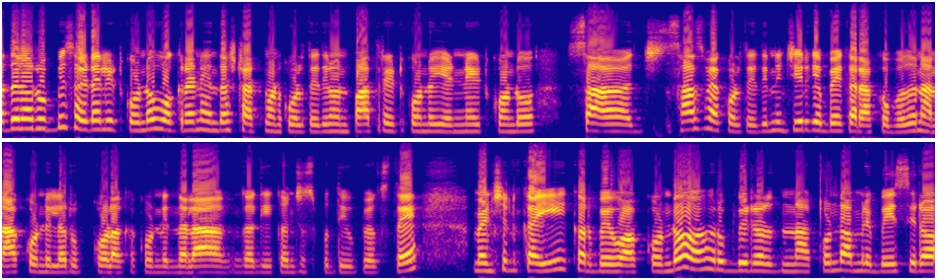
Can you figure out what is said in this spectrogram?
ಅದನ್ನ ರುಬ್ಬಿ ಸೈಡಲ್ಲಿ ಇಟ್ಕೊಂಡು ಒಗ್ಗರಣೆಯಿಂದ ಸ್ಟಾರ್ಟ್ ಮಾಡ್ಕೊಳ್ತಾ ಇದ್ದೀನಿ ಒಂದು ಪಾತ್ರೆ ಇಟ್ಕೊಂಡು, ಎಣ್ಣೆ ಇಟ್ಕೊಂಡು ಸಾಸಿವೆ ಹಾಕೊಳ್ತಾ ಇದ್ದೀನಿ ಜೀರಿಗೆ ಬೇಕಾದ್ರೆ ಹಾಕೋಬಹುದು ನಾನು ಹಾಕೊಂಡಿಲ್ಲ ರುಬ್ಕೊಳಕ್ಕೆ ಹಾಕೊಂಡಿದ್ನಲ್ಲ, ಹಂಗಾಗಿ ಕಂಚಸ್ ಬುದ್ಧಿ ಉಪಯೋಗಿಸ್ದೆ. ಮೆಣಸಿನ್ಕಾಯಿ, ಕರಿಬೇವು ಹಾಕೊಂಡು ರುಬ್ಬಿರೋದನ್ನ ಹಾಕೊಂಡು ಆಮೇಲೆ ಬೇಯಿಸಿರೋ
